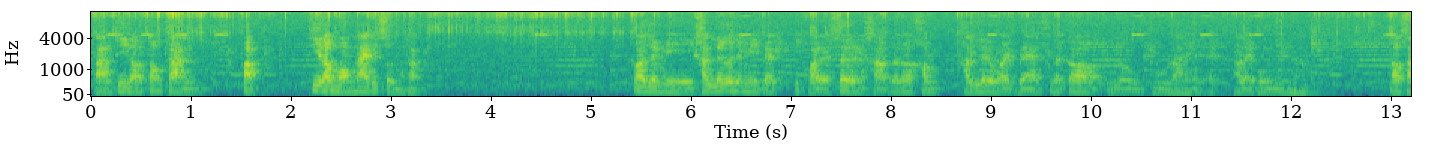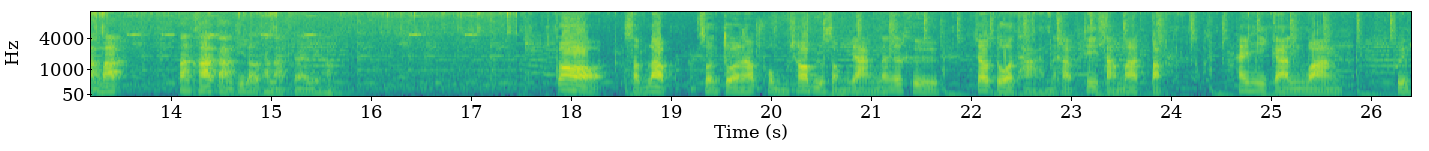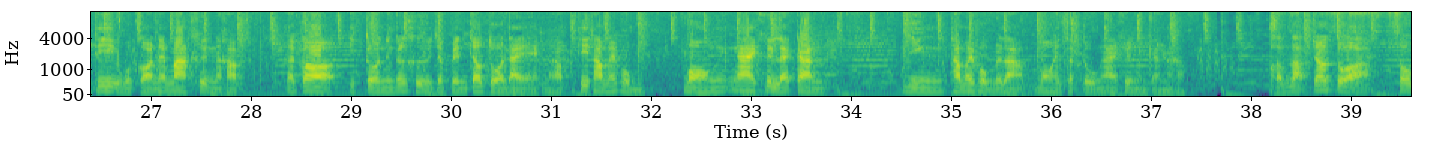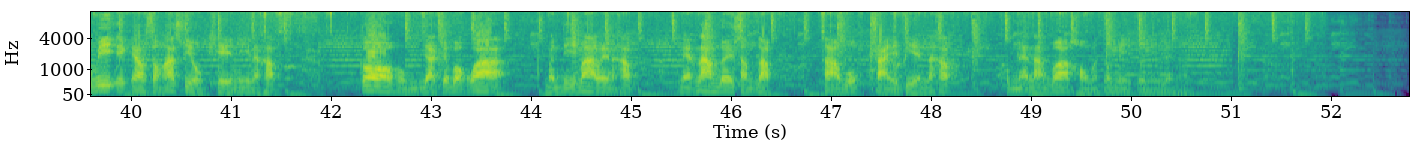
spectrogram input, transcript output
ตามที่เราต้องการปรับที่เรามองง่ายที่สุดนะครับ ก็จะมี Color ก็จะมี Back Equalizer นะครับ แล้วก็ Color White Balance แล้วก็ Low Blue Light อะไรพวกนี้นะครับ เราสามารถตั้งค่าตามที่เราถนัดได้เลยครับ ก็สำหรับ ส่วนตัวนะครับผมชอบอยู่ 2 อย่างนั่นก็คือเจ้าตัวฐานนะครับที่สามารถปรับให้มีการวางพื้นที่อุปกรณ์ได้มากขึ้นนะครับ แล้วก็อีกตัวหนึ่งก็คือจะเป็นเจ้าตัวไดแอกนะครับที่ทำให้ผมมองง่ายขึ้นและการยิงทำให้ผมเวลามองเห็นศัตรูง่ายขึ้นเหมือนกันนะครับสำหรับเจ้าตัว s o v i XL 2546K นี่นะครับ ก็ผมอยากจะบอกว่ามันดีมากเลยนะครับ แนะนำเลยสำหรับสาวกสาย APN นะครับ ผมแนะนำว่าของมันต้องมีตัวนี้เลยนะครับ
